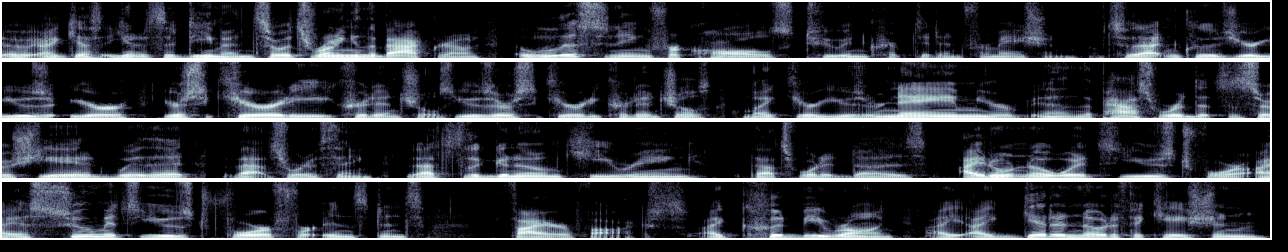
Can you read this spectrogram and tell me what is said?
Uh, I guess you know it's a daemon, so it's running in the background, listening for calls to encrypted information. So that includes your user your your security credentials, user security credentials, like your username, your and the password that's associated with it, that sort of thing. That's the GNOME keyring. That's what it does. I don't know what it's used for. I assume it's used for, for instance, Firefox. I could be wrong. I, I, get a notification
